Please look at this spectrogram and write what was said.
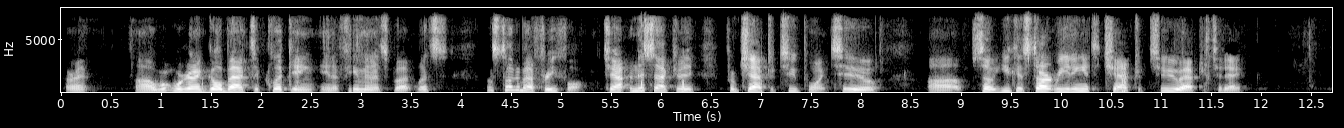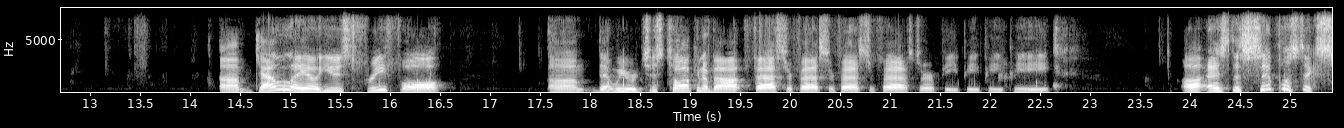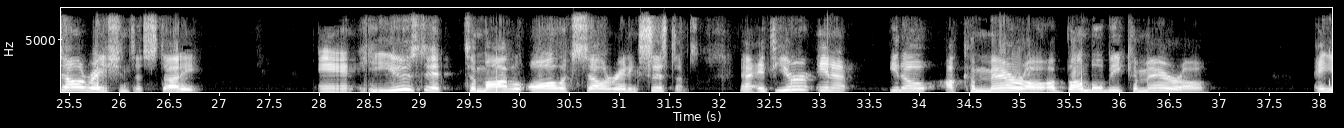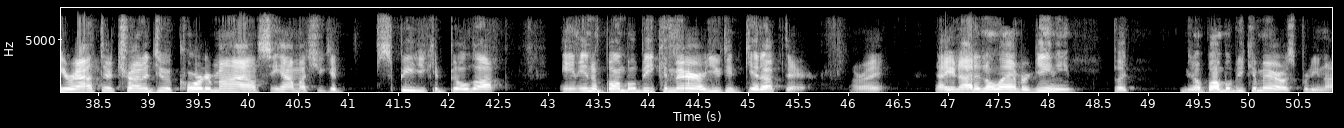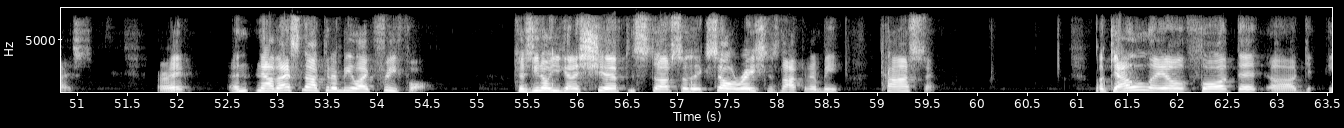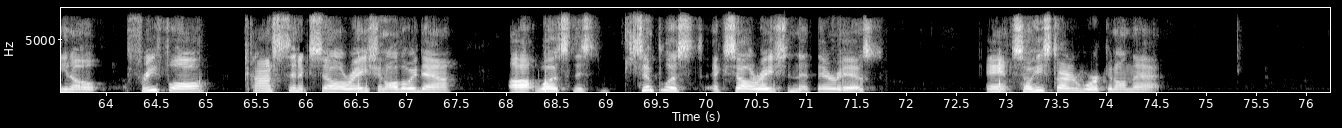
All right, uh, we're, we're going to go back to clicking in a few minutes, but let's let's talk about free fall. Chap- and this actually from chapter 2.2. Uh, so you can start reading into chapter 2 after today. Um, Galileo used free fall um, that we were just talking about, faster, faster, faster, faster, P, P, P, P, uh, as the simplest acceleration to study. And he used it to model all accelerating systems. Now, if you're in a, you know, a Camaro, a Bumblebee Camaro, and you're out there trying to do a quarter mile, see how much you could speed you could build up, and in a Bumblebee Camaro, you could get up there. All right. Now you're not in a Lamborghini, but you know Bumblebee Camaro is pretty nice. All right. And now that's not going to be like free fall because you know you got to shift and stuff, so the acceleration is not going to be constant. But Galileo thought that uh, you know free fall, constant acceleration all the way down uh, was the simplest acceleration that there is, and so he started working on that.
